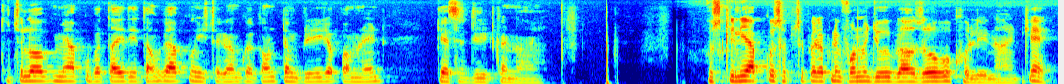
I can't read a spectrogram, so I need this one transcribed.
तो चलो अब मैं आपको बता ही देता हूँ कि आपको इंस्टाग्राम का अकाउंट टेम्प्रेरी या परमानेंट कैसे डिलीट करना है। उसके लिए आपको सबसे पहले अपने फ़ोन में जो भी ब्राउज़र हो वो खोल लेना है, ठीक है?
